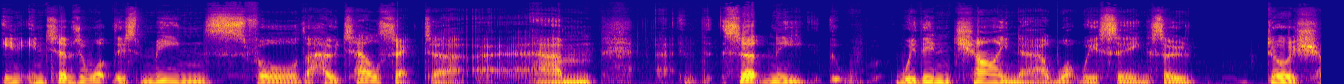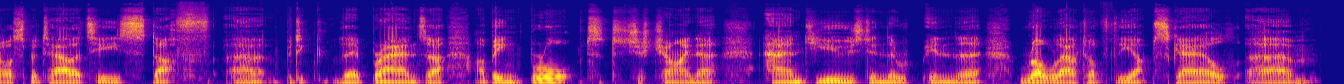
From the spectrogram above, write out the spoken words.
In in terms of what this means for the hotel sector, um, certainly within China, what we're seeing so Deutsche Hospitality's stuff, uh, their brands are, are being brought to China and used in the in the rollout of the upscale um,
